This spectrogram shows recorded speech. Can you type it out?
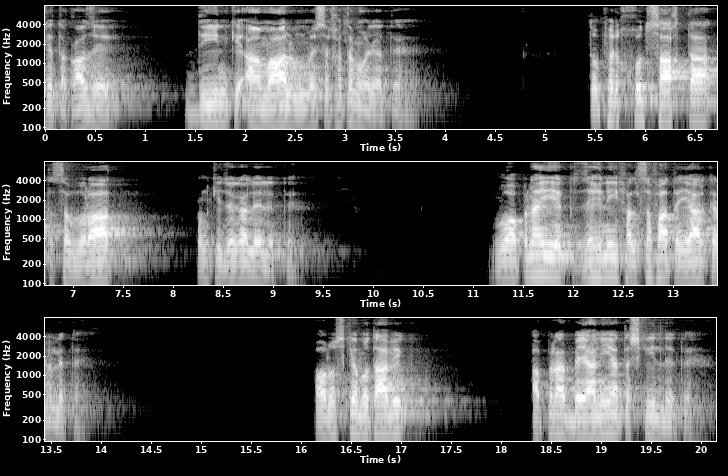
کے تقاضے دین کے اعمال ان میں سے ختم ہو جاتے ہیں، تو پھر خود ساختہ تصورات ان کی جگہ لے لیتے ہیں۔ وہ اپنا ہی ایک ذہنی فلسفہ تیار کر لیتے ہیں۔ اور اس کے مطابق اپنا بیانیہ تشکیل دیتے ہیں۔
